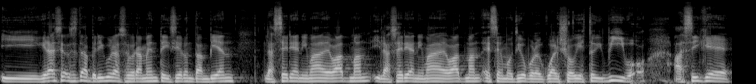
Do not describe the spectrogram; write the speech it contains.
y gracias a esta película seguramente hicieron también la serie animada de Batman y la serie animada de Batman es el motivo por el cual yo hoy estoy vivo. Así que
